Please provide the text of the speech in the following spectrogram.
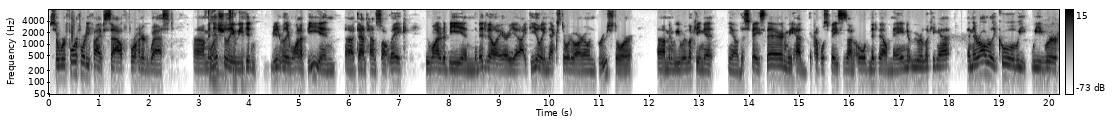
so we're 445 South, 400 West. Um, 400 initially, West, we didn't we didn't really want to be in uh, downtown Salt Lake. We wanted to be in the Midvale area, ideally next door to our own brew store. Um, and we were looking at you know the space there, and we had a couple spaces on Old Midvale, Main that we were looking at, and they were all really cool. We we were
